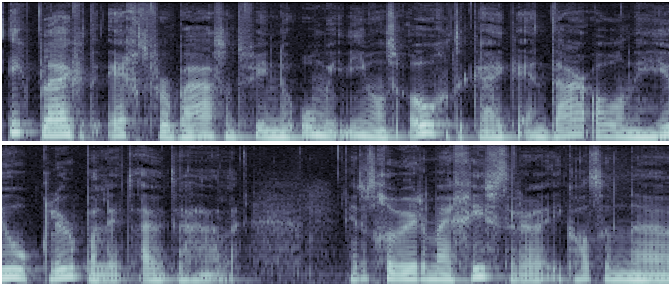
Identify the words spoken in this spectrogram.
Ik blijf het echt verbazend vinden om in iemands ogen te kijken en daar al een heel kleurpalet uit te halen. En dat gebeurde mij gisteren. Ik had een uh,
